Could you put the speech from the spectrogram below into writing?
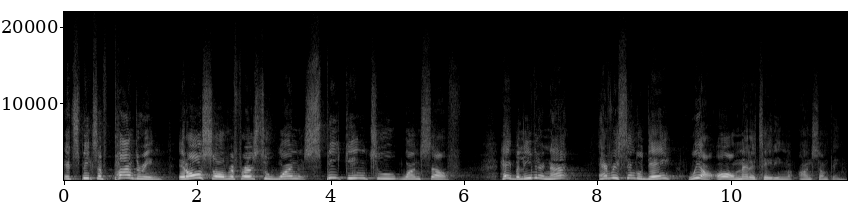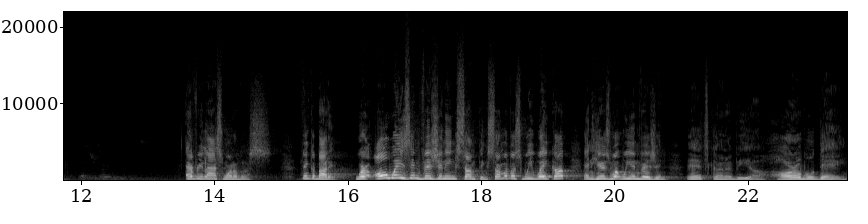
It speaks of pondering. it also refers to one speaking to oneself. Hey, believe it or not, every single day we are all meditating on something. Every last one of us. Think about it. We're always envisioning something. Some of us, we wake up and here's what we envision it's going to be a horrible day.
